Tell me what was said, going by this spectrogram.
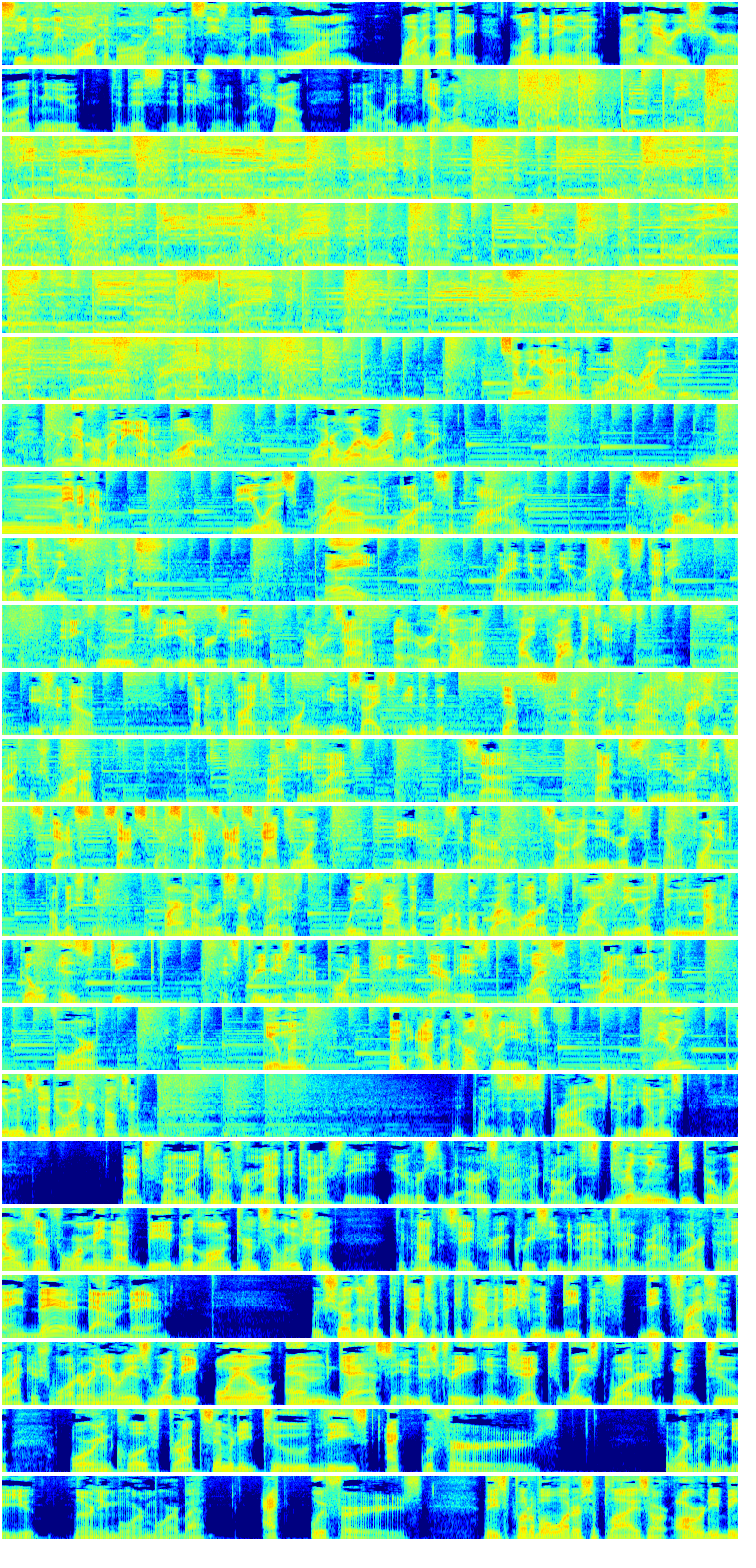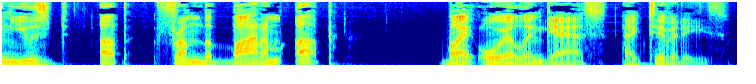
Exceedingly walkable and unseasonably warm. Why would that be? London, England. I'm Harry Shearer, welcoming you to this edition of the show. And now, ladies and gentlemen, we've got the ultra modern knack of getting oil from the deepest crack. So give the boys just a bit of slack and say a hearty what the frack. So we got enough water, right? We we're never running out of water. Water, water everywhere. Mm, maybe not. The U.S. groundwater supply is smaller than originally thought. hey, according to a new research study that includes a University of Arizona, Arizona hydrologist. Well, he should know. study provides important insights into the depths of underground fresh and brackish water across the U.S. It's uh, scientists from University of Saskatchewan, the University of Arizona, and the University of California published in Environmental Research Letters. We found that potable groundwater supplies in the U.S. do not go as deep as previously reported, meaning there is less groundwater for human and agricultural uses. Really? Humans don't do agriculture? It comes as a surprise to the humans. That's from uh, Jennifer McIntosh, the University of Arizona hydrologist. Drilling deeper wells, therefore, may not be a good long term solution to compensate for increasing demands on groundwater because they ain't there down there. We show there's a potential for contamination of deep and f- deep fresh and brackish water in areas where the oil and gas industry injects wastewaters into or in close proximity to these aquifers. It's a word we're going to be learning more and more about. Aquifers. These potable water supplies are already being used up from the bottom up by oil and gas activities.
